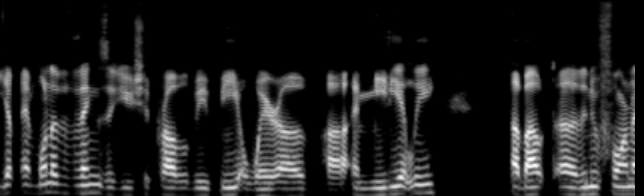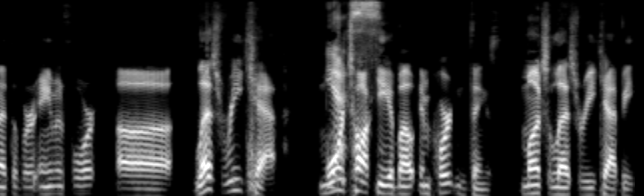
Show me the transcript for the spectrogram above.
Yep, and one of the things that you should probably be aware of uh, immediately about uh, the new format that we're aiming for, uh, less recap, more Yes. talky about important things, much less recappy.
